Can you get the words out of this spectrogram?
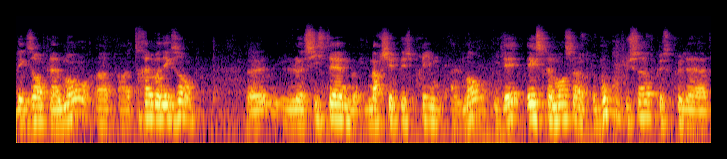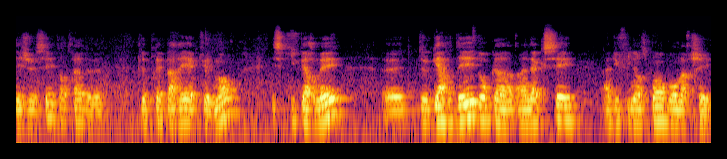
l'exemple allemand, un, très bon exemple. Euh, le système marché plus prime allemand, il est extrêmement simple, beaucoup plus simple que ce que la DGEC est en train de, préparer actuellement, ce qui permet euh, de garder donc un, accès à du financement bon marché.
